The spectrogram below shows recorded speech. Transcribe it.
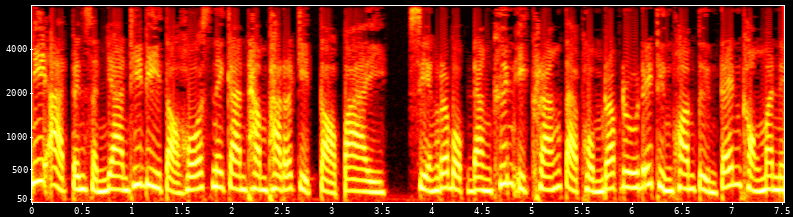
นี่อาจเป็นสัญญาณที่ดีต่อโฮสในการทำภารกิจต่อไป เสียงระบบดังขึ้นอีกครั้ง แต่ผมรับรู้ได้ถึงความตื่นเต้นของมันใน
